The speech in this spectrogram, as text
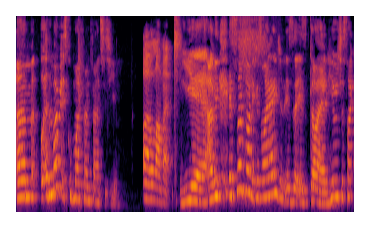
Um, at the moment, it's called My Friend Fancies You. I love it. Yeah, I mean, it's so funny because my agent is a, is guy, and he was just like,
